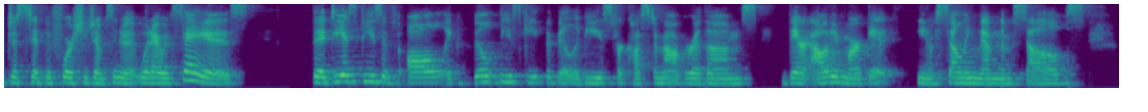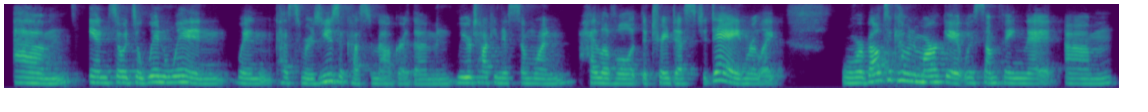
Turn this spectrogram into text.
just to, before she jumps into it, what I would say is the DSPs have all like built these capabilities for custom algorithms. They're out in market, you know, selling them themselves. Um, and so it's a win-win when customers use a custom algorithm. And we were talking to someone high level at the trade desk today, and we're like, well, we're about to come to market with something that um,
